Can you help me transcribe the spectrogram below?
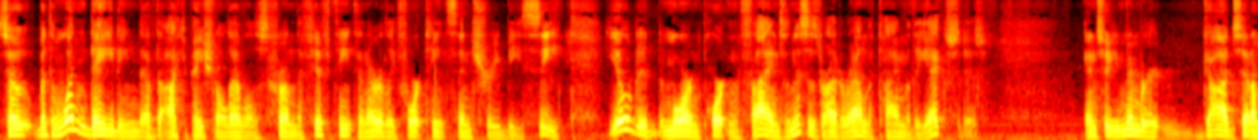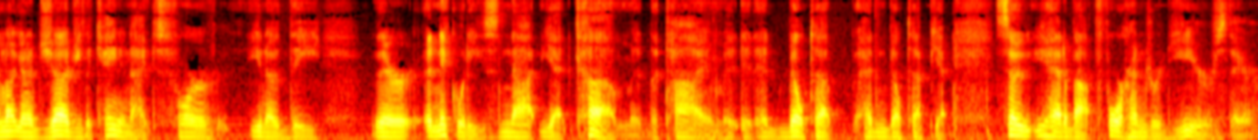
So, but the one dating of the occupational levels from the 15th and early 14th century BC yielded the more important finds, and this is right around the time of the Exodus. And so you remember God said, I'm not going to judge the Canaanites for, you know, the their iniquities not yet come at the time. It, it had built up, hadn't built up yet. So you had about 400 years there.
